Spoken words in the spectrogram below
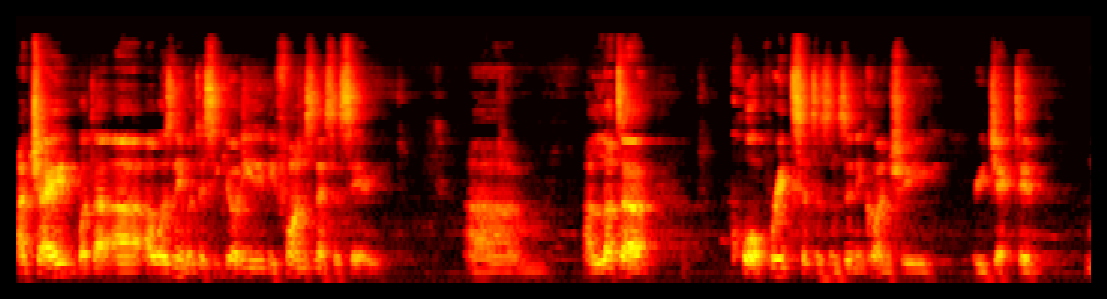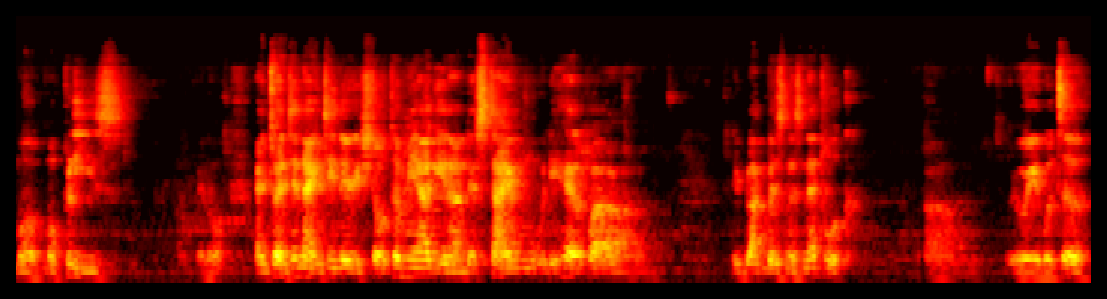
I tried, but I, I wasn't able to secure the, the funds necessary. Um, a lot of corporate citizens in the country rejected my, my pleas, you know. In 2019, they reached out to me again, and this time with the help of uh, the Black Business Network, um, we were able to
